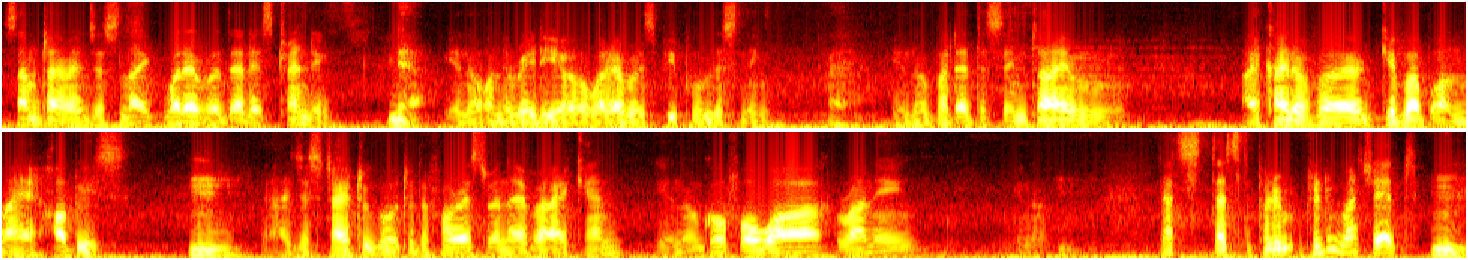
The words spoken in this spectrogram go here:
sometimes I just like whatever that is trending, Yeah. you know, on the radio, whatever is people listening, Yeah. you know. But at the same time, I kind of uh, give up on my hobbies. Mm. I just try to go to the forest whenever I can, you know, go for a walk, running, you know. That's that's the pretty, pretty much it. Mm.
